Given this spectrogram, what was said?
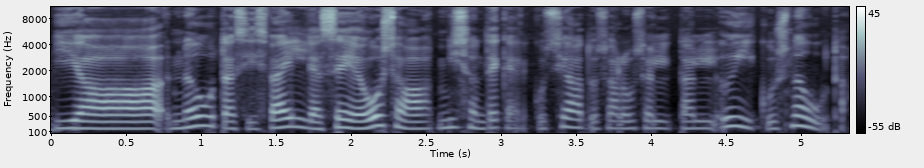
-hmm. ja nõuda siis välja see osa, mis on tegelikult seaduse alusel tal õigus nõuda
